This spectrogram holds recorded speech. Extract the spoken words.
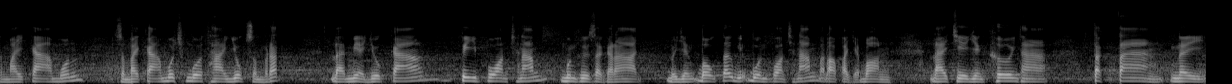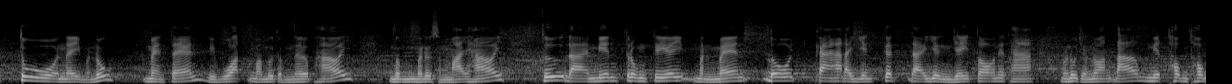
សម័យកាលមុន សម័យកាលមួយឈ្មោះថាយុគសម្រិទ្ធដែលមានអាយុកាល2000ឆ្នាំមុនគឺសករាជបើយើងបូកទៅវា4000ឆ្នាំមកដល់បច្ចុប្បន្នដែលជាយើងឃើញថាទឹកតាងនៃតួនៃមនុស្ស មែនតែនវិវត្តមកមួយទំនើបហើយមនុស្សសម័យហើយ គឺដែលមានទ្រង់ទ្រាយមិនមែនដូចការដែលយើងគិតដែលយើងនិយាយតនេះថាមនុស្សចំនួនដើមមានធំធំ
